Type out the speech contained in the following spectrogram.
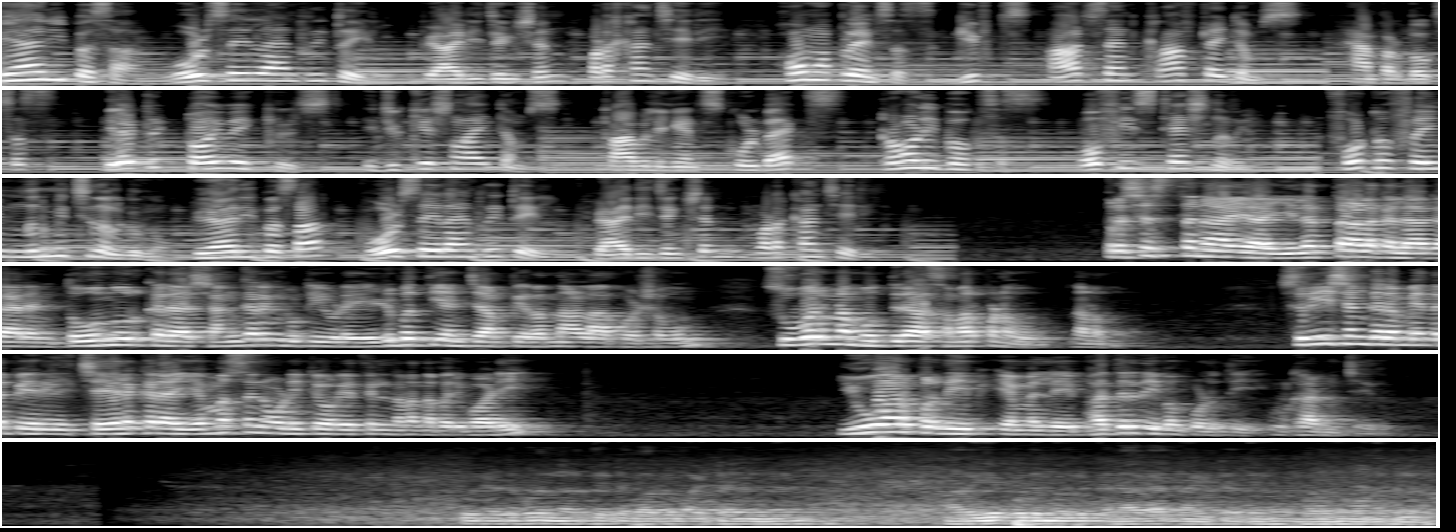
Pyari Bazaar wholesale and retail Pyari junction Vadakkanchery. Home appliances gifts arts and craft items hamper boxes electric toy vehicles educational items travelling and school bags trolley boxes office stationery photo frame നിർമ്മിച്ചു നൽകുന്നു. Pyari Bazaar wholesale and retail Pyari junction Vadakkanchery. പ്രശസ്തനായ ഇലത്താള കലാകാരൻ തോന്നൂർക്കര ശങ്കരൻകുട്ടിയുടെ എഴുപത്തിയഞ്ചാം പിറന്നാൾ ആഘോഷവും സുവർണ മുദ്രാ സമർപ്പണവും നടന്നു. ശ്രീശങ്കരം എന്ന പേരിൽ ചേലക്കര എം എസ് എൻ ഓഡിറ്റോറിയത്തിൽ നടന്ന പരിപാടി U R Pradeep M L A ഭദ്രദീപം കൊളുത്തി ഉദ്ഘാടനം ചെയ്തു. ഒരു ഇടപെടൽ നടത്തിയതിന്റെ ഭാഗമായിട്ടാണ് ഇന്ന് അറിയപ്പെടുന്ന ഒരു കലാകാരനായിട്ട് അദ്ദേഹം വളർന്നു വന്നിട്ടുള്ളത്.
